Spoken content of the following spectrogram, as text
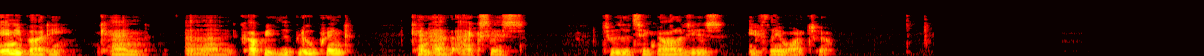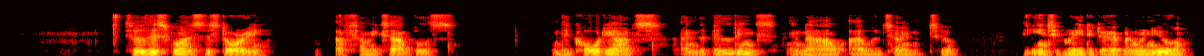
anybody can uh, copy the blueprint, can have access to the technologies if they want to. So this was the story of some examples in the courtyards and the buildings and now I will turn to the integrated urban renewal.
